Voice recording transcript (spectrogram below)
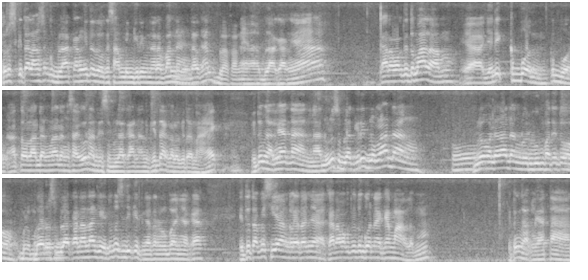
Terus kita langsung ke belakang itu tuh ke samping kiri menara pandang tahu kan? Belakangnya. Nah, belakangnya karena waktu itu malam ya jadi kebun kebun atau ladang-ladang sayuran di sebelah kanan kita kalau kita naik itu nggak kelihatan. Nah dulu sebelah kiri belum ladang. Belum ada ladang 2004 itu. Belum baru sebelah kanan lagi itu masih sedikit nggak terlalu banyak ya. Itu tapi siang kelihatannya karena waktu itu gue naiknya malam itu nggak kelihatan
